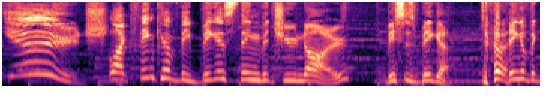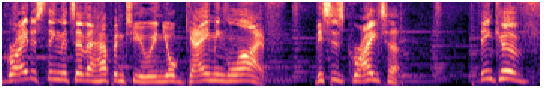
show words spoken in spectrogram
huge. Like, think of the biggest thing that you know. This is bigger. think of the greatest thing that's ever happened to you in your gaming life. This is greater. Think of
